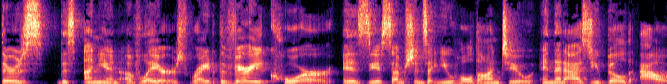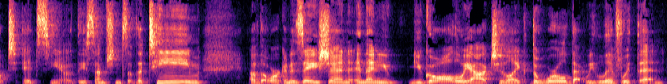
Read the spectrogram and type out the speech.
there's this onion of layers, right? The very core is the assumptions that you hold on to. And then as you build out, it's, you know, the assumptions of the team, of the organization, and then you, you go all the way out to like the world that we live within.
